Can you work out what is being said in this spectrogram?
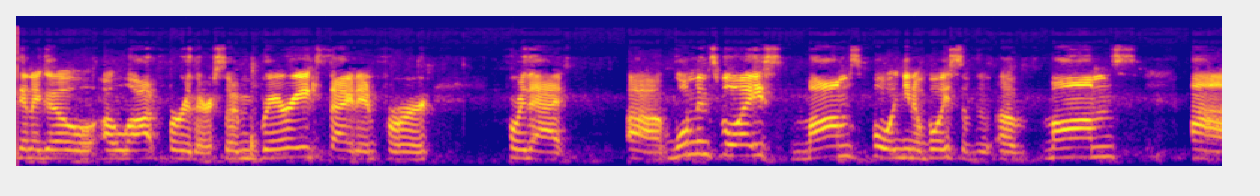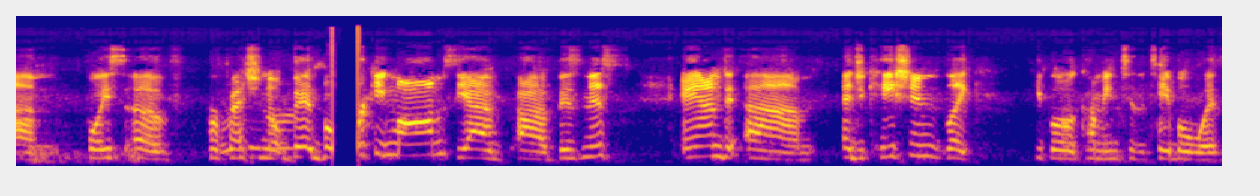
going to go a lot further. So I'm very excited for for that uh, woman's voice, mom's voice, you know, voice of, of moms, um, voice of professional bi- working moms, yeah, uh, business and um, education. Like people are coming to the table with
